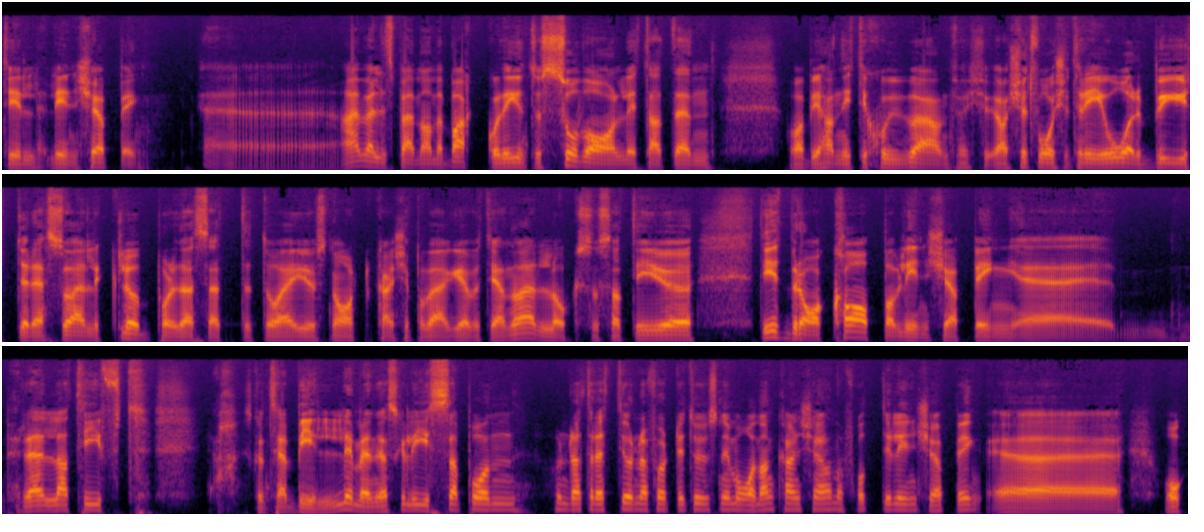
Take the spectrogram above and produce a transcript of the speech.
till Linköping. Uh, han är en väldigt spännande back och det är ju inte så vanligt att en, vad blir han, 97, han, ja, 22-23 år byter SHL-klubb på det där sättet och är ju snart kanske på väg över till NHL också. Så det är ju det är ett bra kap av Linköping. Uh, relativt, ja, jag ska inte säga billig, men jag skulle gissa på en 130-140 000 i månaden kanske han har fått i Linköping. Eh, och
